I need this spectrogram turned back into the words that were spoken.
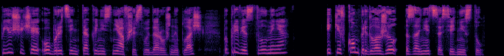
Пьющий чай оборотень, так и не снявший свой дорожный плащ, поприветствовал меня и кивком предложил занять соседний стул.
